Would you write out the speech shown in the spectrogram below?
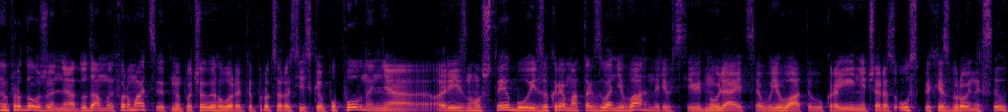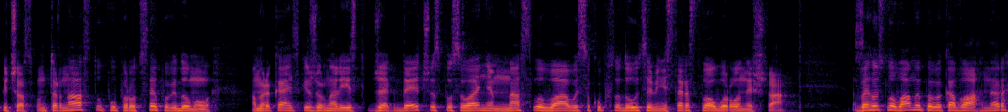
Ну, і продовження додамо інформацію. Ми почали говорити про це російське поповнення різного штибу, і, зокрема, так звані вагнерівці відмовляються воювати в Україні через успіхи збройних сил під час контрнаступу. Про це повідомив американський журналіст Джек Детч з посиланням на слова високопосадовця Міністерства оборони США. За його словами, ПВК Вагнер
